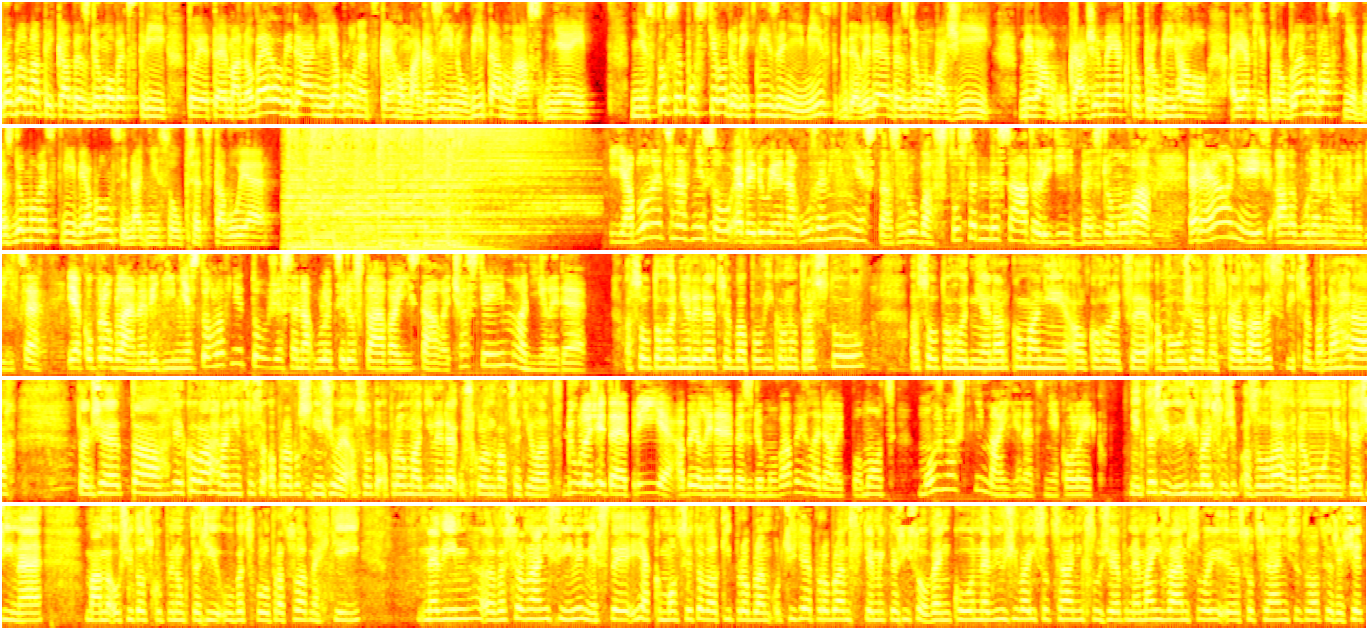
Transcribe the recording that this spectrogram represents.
Problematika bezdomovectví, to je téma nového vydání jabloneckého magazínu. Vítám vás u něj. Město se pustilo do vyklízení míst, kde lidé bezdomova žijí. My vám ukážeme, jak to probíhalo a jaký problém vlastně bezdomovectví v Jablonci nad Nisou představuje. Jablonec nad Nisou eviduje na území města zhruba 170 lidí bez domova. Reálně jich ale bude mnohem více. Jako problém vidí město hlavně to, že se na ulici dostávají stále častěji mladí lidé. A jsou to hodně lidé třeba po výkonu trestu, a jsou to hodně narkomani, alkoholici a bohužel dneska závislí třeba na hrách. Takže ta věková hranice se opravdu snižuje a jsou to opravdu mladí lidé už kolem 20 let. Důležité prý je, aby lidé bez domova vyhledali pomoc. Možností mají hned několik. Někteří využívají služeb azylového domu, někteří ne. Máme určitou skupinu, kteří vůbec spolupracovat nechtějí. Nevím eh, ve srovnání s jinými městy, jak moc je to velký problém. Určitě je problém s těmi, kteří jsou venku, nevyužívají sociálních služeb, nemají zájem svoji eh, sociální situaci řešit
